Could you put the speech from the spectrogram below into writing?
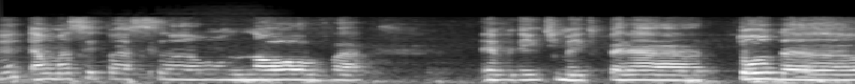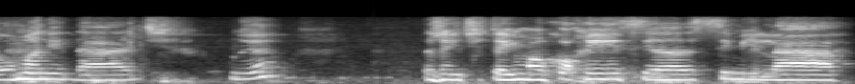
é? é uma situação nova, evidentemente, para toda a humanidade. Né? A gente tem uma ocorrência similar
